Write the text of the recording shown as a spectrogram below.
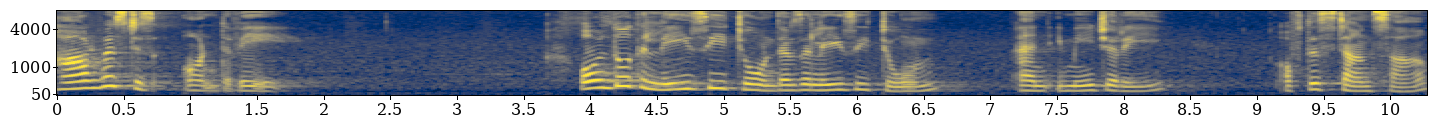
harvest is on the way. Although the lazy tone, there's a lazy tone and imagery of this stanza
